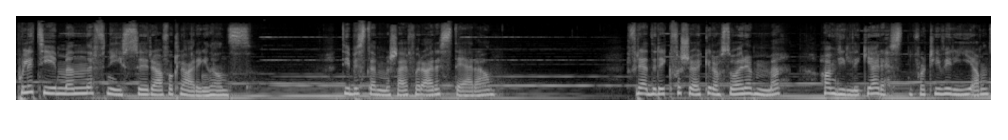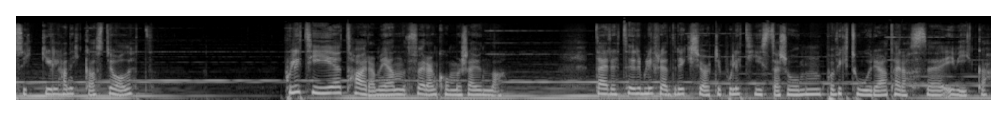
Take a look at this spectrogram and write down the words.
Politimennene fnyser av forklaringen hans. De bestemmer seg for å arrestere han. Fredrik forsøker også å rømme, han vil ikke i arresten for tyveri av en sykkel han ikke har stjålet. Politiet tar ham igjen før han kommer seg unna. Deretter blir Fredrik kjørt til politistasjonen på Victoria terrasse i Vika.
